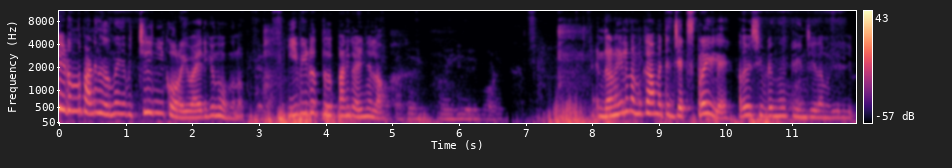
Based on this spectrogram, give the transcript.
വീടൊന്ന് പണി തീർന്നു കഴിഞ്ഞാൽ ഇച്ചിരി ഇനി കുറയുമായിരിക്കും എന്ന് തോന്നുന്നു. ഈ വീട് പണി കഴിഞ്ഞല്ലോ? എന്താണെങ്കിലും നമുക്ക് ആ മറ്റേ ജെറ്റ് സ്പ്രേ ഇല്ലേ? അത് വെച്ച് ഇവിടെ ഒന്ന് ക്ലീൻ ചെയ്താൽ മതിയായിരിക്കും.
